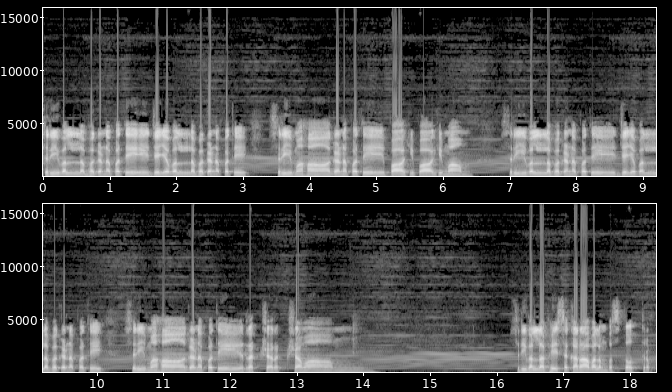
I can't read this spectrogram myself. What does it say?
श्रीवल्लभगणपते जयवल्लभगणपते श्रीमहागणपते पाहि पाहि माम्। श्रीवल्लभगणपते जयवल्लभगणपते श्रीमहागणपते रक्ष रक्ष माम्। श्रीवल्लभेशकरावलम्बस्तोत्रम्।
